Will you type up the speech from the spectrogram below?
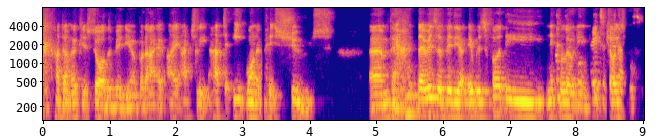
I don't know if you saw the video, but I, I actually had to eat one of his shoes. Um, there, there is a video. It was for the Nickelodeon Choices.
